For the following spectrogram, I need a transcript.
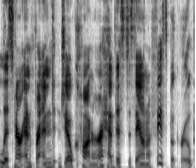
listener and friend Joe Connor had this to say on a Facebook group.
